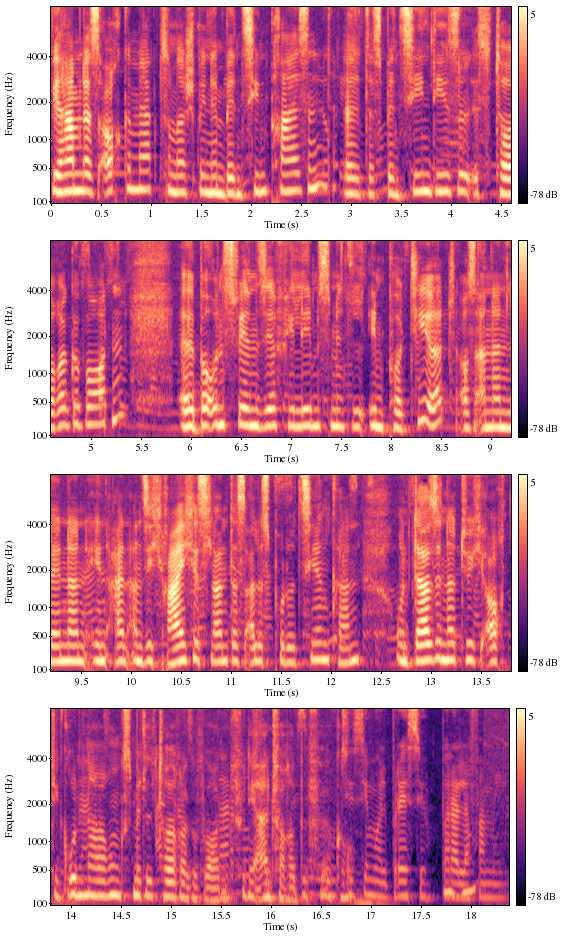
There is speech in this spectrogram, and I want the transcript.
Wir haben das auch gemerkt, zum Beispiel in den Benzinpreisen. Äh, das Benzindiesel ist teurer geworden. Äh, bei uns werden sehr viele Lebensmittel importiert aus anderen Ländern in ein an sich reiches Land, das alles produzieren kann. Und da sind natürlich auch die Grundnahrungsmittel teurer geworden für die einfache Bevölkerung. Mhm.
